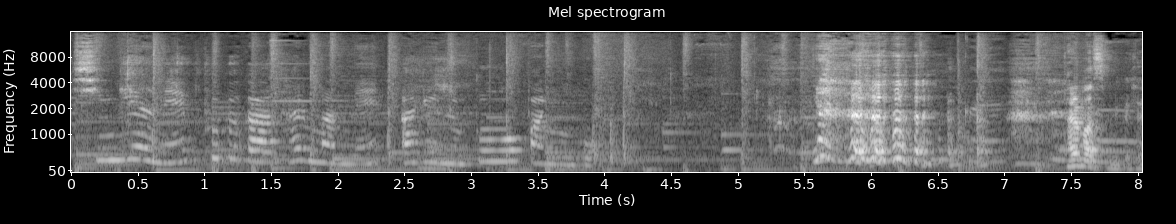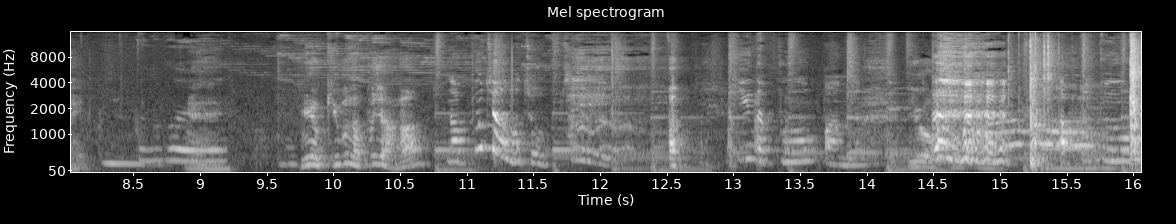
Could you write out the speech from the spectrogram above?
신기하네. 푸드가 살만네. 아기는 붕어빵이고. 닮았습니까 저희? 음. 네. 민혁 기분 나쁘지 않아? 나쁘지 않아, 좋지. 이거 나 붕어빵. 이거. 아, 붕어빵.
